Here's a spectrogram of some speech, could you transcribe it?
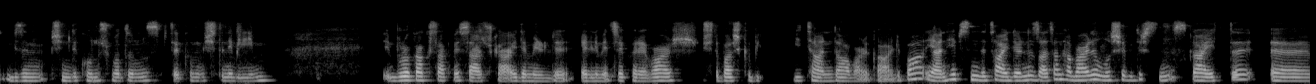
bizim şimdi konuşmadığımız bir takım işte ne bileyim Burak Aksak ve Selçuk Aydemirli 50 metrekare var. İşte başka bir bir tane daha var galiba. Yani hepsinin detaylarını zaten haberden ulaşabilirsiniz. Gayet de e,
